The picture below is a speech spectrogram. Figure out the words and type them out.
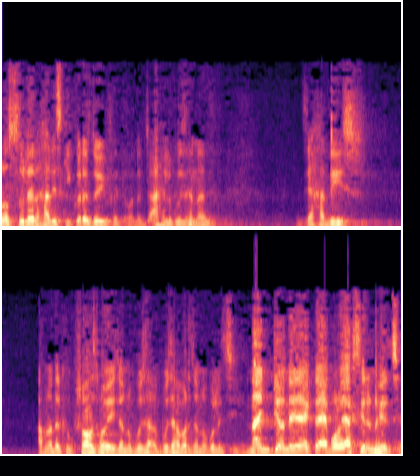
রসুলের হাদিস কি করে জয়ী হইতে পারে? জাহেল বুঝে না যে হাদিস আপনাদের খুব সহজ এই জন্য বোঝাবার জন্য বলেছি। নাইনটি ওয়ানে একটা বড় অ্যাক্সিডেন্ট হয়েছে।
